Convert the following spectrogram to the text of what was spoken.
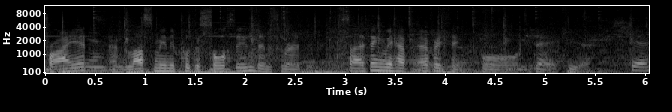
fry it, Yeah. and last minute put the sauce in, then it's ready. So I think we have everything for today here. sure.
